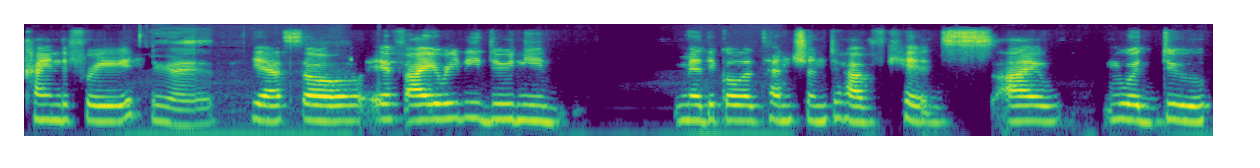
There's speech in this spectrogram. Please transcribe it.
kind of free. Right. Yeah, so if I really do need medical attention to have kids, I would do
